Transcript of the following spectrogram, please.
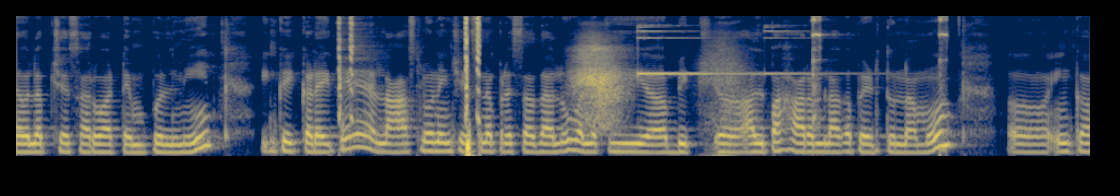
డెవలప్ చేశారు ఆ టెంపుల్ని. ఇంకా ఇక్కడైతే లాస్ట్లో నేను చేసిన ప్రసాదాలు వాళ్ళకి భిక్ష అల్పాహారం లాగా పెడుతున్నాము. ఇంకా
